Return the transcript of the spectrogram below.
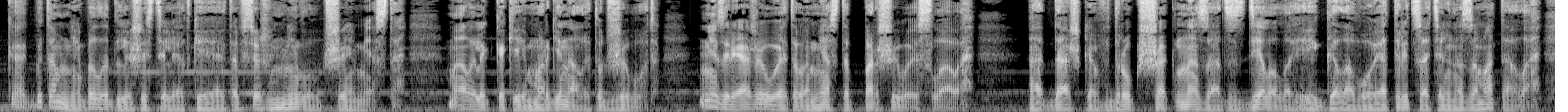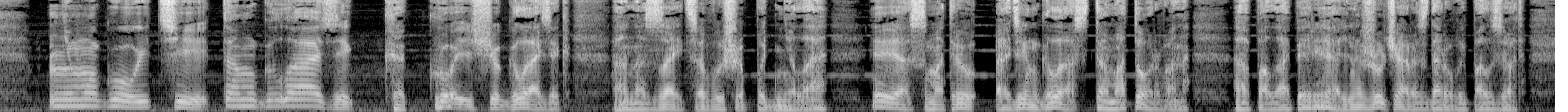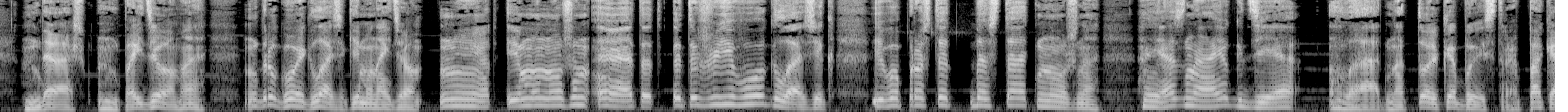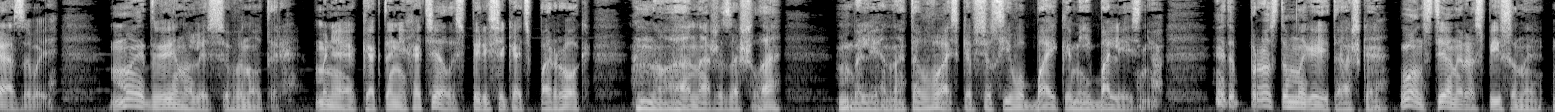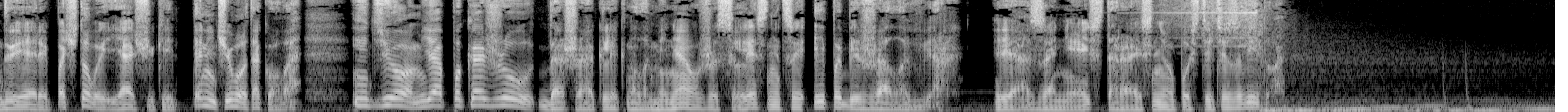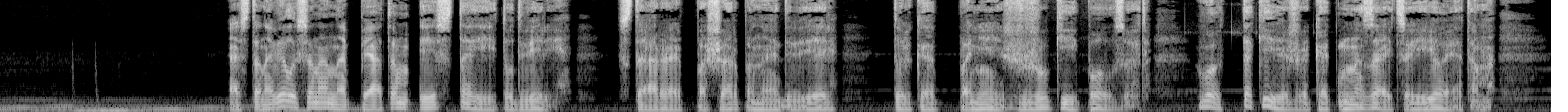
Как бы там ни было для шестилетки, это все же не лучшее место. Мало ли, какие маргиналы тут живут. Не зря же у этого места паршивая слава. А Дашка вдруг шаг назад сделала и головой отрицательно замотала. «Не могу уйти, там глазик». «Какой еще глазик?» Она зайца выше подняла, я смотрю, один глаз там оторван а по лапе реально жучара здоровый ползет. «Даш, пойдем, а? Другой глазик ему найдем». «Нет, ему нужен этот. Это же его глазик. Его просто достать нужно. Я знаю, где...» «Ладно, только быстро, показывай». Мы двинулись внутрь. Мне как-то не хотелось пересекать порог, но она же зашла... Блин, это Васька все с его байками и болезнью. Это просто многоэтажка. Вон стены расписаны, двери, почтовые ящики. Да ничего такого. «Идем, я покажу!» Даша окликнула меня уже с лестницы и побежала вверх. Я за ней, стараясь не упустить из виду. Остановилась она на пятом и стоит у двери. Старая, пошарпанная дверь, только по ней жуки ползают. Вот такие же, как на зайце ее этом.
